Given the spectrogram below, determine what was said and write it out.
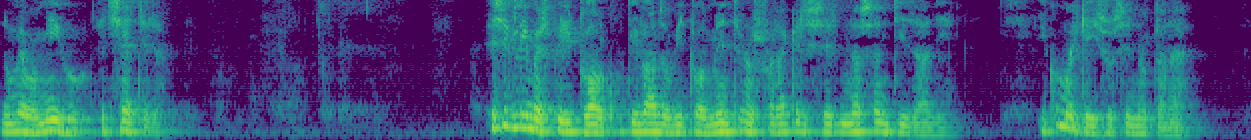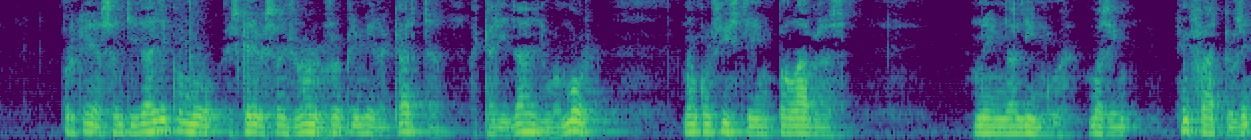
do meu amigo, etc. Esse clima espiritual cultivado habitualmente nos fará crescer na santidade. E como é que isso se notará? Porque a santidade, como escreve São João na sua primeira carta, a caridade, o amor, não consiste em palavras nem na língua, mas em, em fatos, em,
